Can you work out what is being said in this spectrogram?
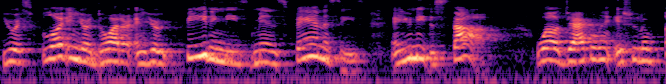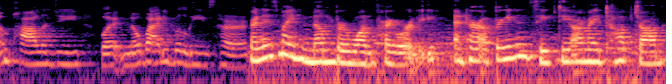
You're exploiting your daughter and you're feeding these men's fantasies and you need to stop. Well, Jacqueline issued an apology, but nobody believes her. Wren is my number one priority, and her upbringing and safety are my top job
